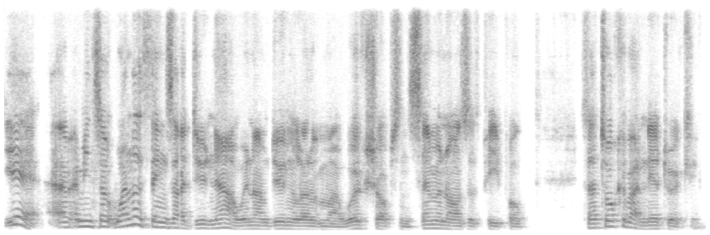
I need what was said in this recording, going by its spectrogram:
Yeah, I mean, so one of the things I do now when I'm doing a lot of my workshops and seminars with people, so I talk about networking.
